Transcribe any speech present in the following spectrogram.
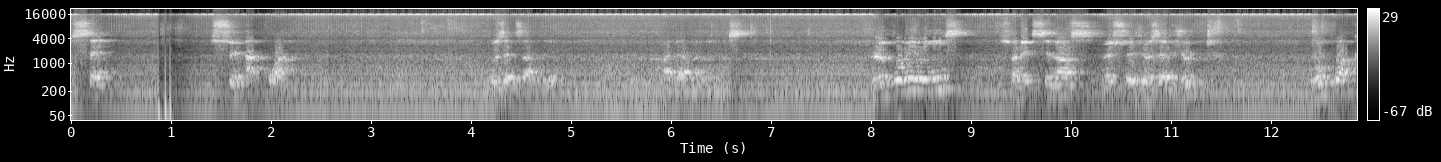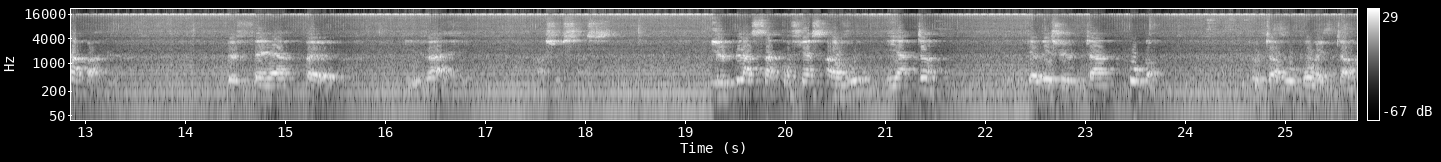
C'est ce à quoi vous êtes appelé, Madame la ministre. Le Premier ministre, Son Excellence M. Joseph Jout, vous croit capable de faire œuvre et vaille en ce sens. Il place sa confiance en vous et attend des résultats probants, tout en vous promettant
